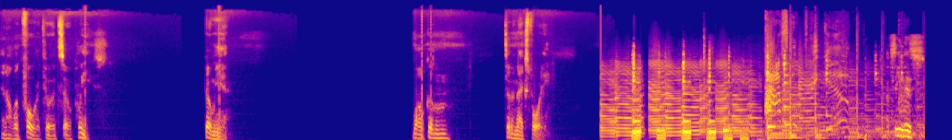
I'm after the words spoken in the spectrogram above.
and I look forward to it. So please fill me in. Welcome to the next 40. I've seen this.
